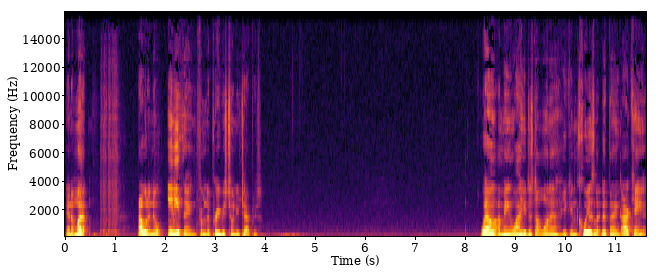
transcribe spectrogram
in a month. I wouldn't know anything from the previous 20 chapters. Well, I mean, why you just don't want to? You can Quizlet the thing. I can,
